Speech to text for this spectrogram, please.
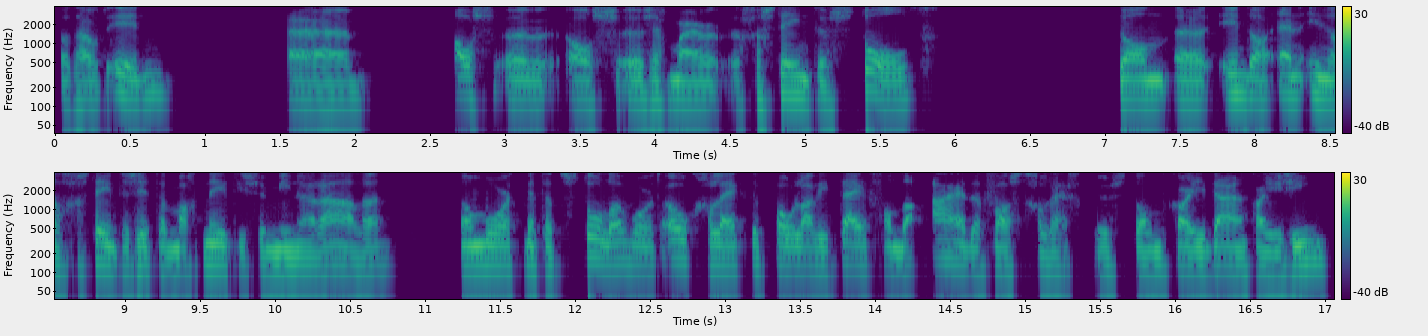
Dat houdt in, eh, als, als zeg maar gesteente stolt, dan in dat, en in dat gesteente zitten magnetische mineralen, dan wordt met het stollen wordt ook gelijk de polariteit van de aarde vastgelegd. Dus dan kan je daaraan kan je zien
